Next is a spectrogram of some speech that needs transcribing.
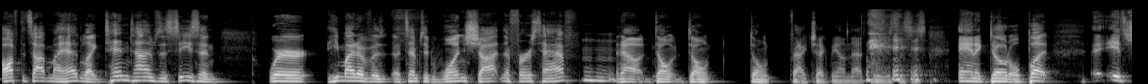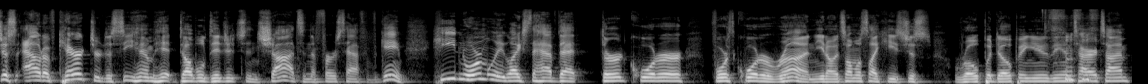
off the top of my head like ten times this season where he might have attempted one shot in the first half. Mm-hmm. Now, don't don't don't fact check me on that, please. This is anecdotal, but it's just out of character to see him hit double digits in shots in the first half of a game. He normally likes to have that third quarter, fourth quarter run. You know, it's almost like he's just rope a doping you the entire time.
